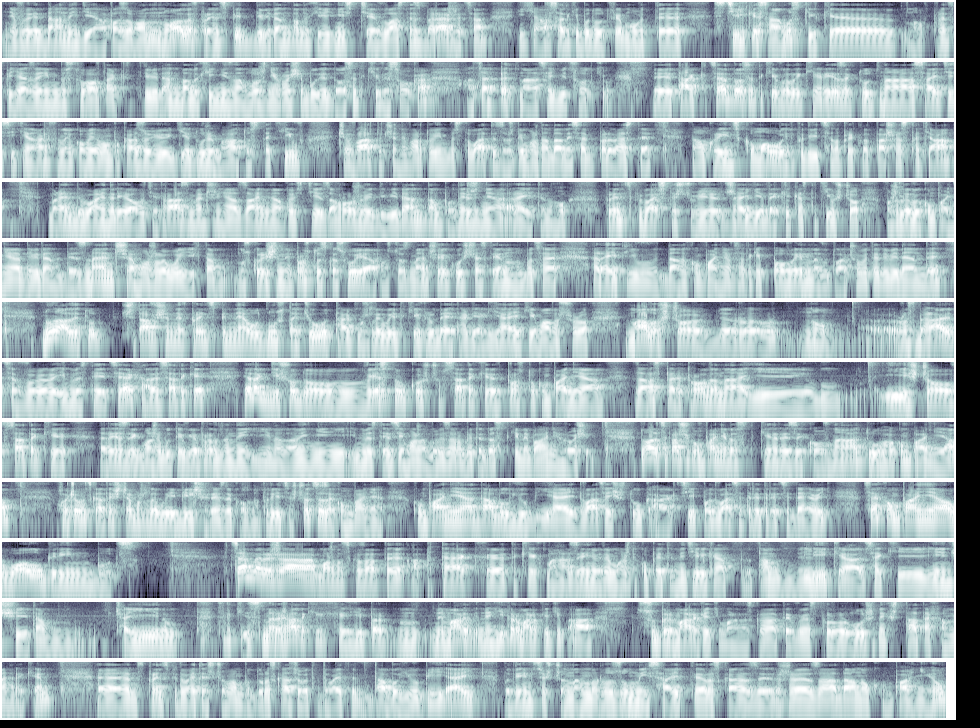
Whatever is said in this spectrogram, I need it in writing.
в даний діапазон. Ну але в принципі дивідендна дохідність власне збережеться, я все-таки буду отримувати стільки само, скільки ну, в принципі я заінвестував. Так, дивідендна дохідність на вложені гроші буде досить таки висока, а це 15%. Е, Так, це досить таки великий ризик. Тут на сайті Seeking Alpha, на якому я вам показую, є дуже багато статтів, чи варто, чи не варто інвестувати. Завжди можна даний сайт перевести на українську мову. І подивіться, наприклад, перша стаття Brandywine Realty Trust, зменшення зайнятості загрожує дивідендам, пониження рейтингу. В принципі, бачите, що вже є декілька статтів, що можливо компанія дивіденди зменшує, можливо, їх там ну скоріше не просто скасує, а просто зменшує якусь частину. Ну бо це рейт, і дана компанія все-таки повинна виплачувати дивіденди. Ну але тут читавши не в принципі не одну статтю, так можливо, і таких людей, так як я, які мало що мало що ну, розбираються в інвестиціях, але все-таки я так дійшов до висновку, що все-таки просто компанія зараз перепродана, і і що все-таки ризик може бути виправданий, і на дані інвестиції можна буде заробити досить таки непогані гроші. Ну, але це перша компанія досить ризиковна, а друга компанія. Хочу вам сказати, ще можливо і більше ризиковна. Подивіться, що це за компанія? Компанія WBA, 20 штук акцій по 23,39. Це компанія Walgreen Boots. Це мережа, можна сказати, аптек, е, таких магазинів, де можете купити не тільки там ліки, а всякі інші там чаї. Ну, це такі мережа таких гіпер, не, мар, не гіпермаркетів, а супермаркетів, можна сказати, в Сполучених Штатах Америки. Е, В принципі, давайте, що вам буду розказувати, давайте WBA. Подивимося, що нам розумний сайт розкаже за дану компанію.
